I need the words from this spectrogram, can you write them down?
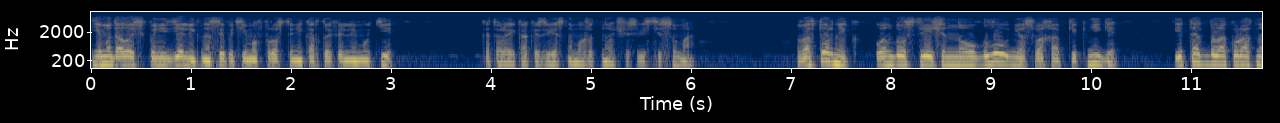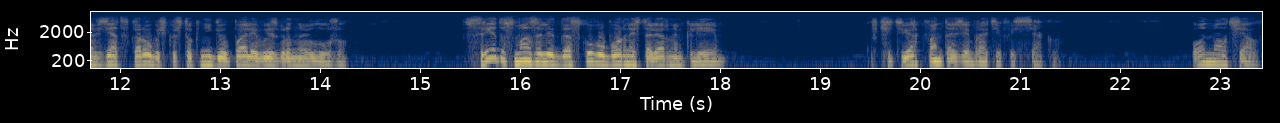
Им удалось в понедельник насыпать ему в простыни картофельной муки, которая, как известно, может ночью свести с ума. Во вторник он был встречен на углу, нес в охапке книги, и так был аккуратно взят в коробочку, что книги упали в избранную лужу. В среду смазали доску в уборной столярным клеем. В четверг фантазия братьев иссякла. Он молчал.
